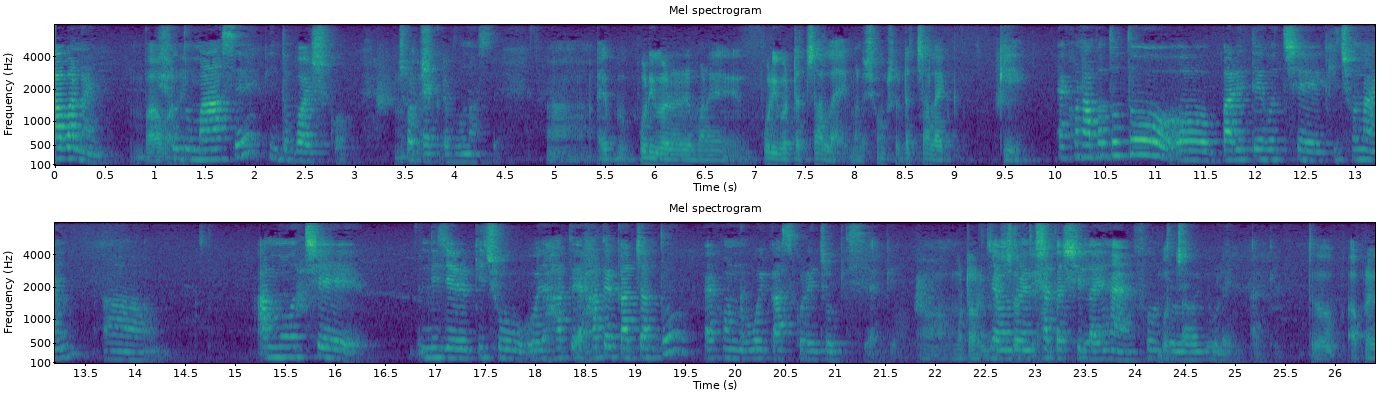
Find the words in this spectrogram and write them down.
বাবা নাই। বাবা শুধু মা আছে কিন্তু বয়স্ক। ছোট একটা বোন আছে। পরিবারের মানে পরিবারটা চালায় মানে সংসারটা চালায় কে? এখন আপাতত বাড়িতে হচ্ছে কিছু নাই। আম্মু হচ্ছে নিজের কিছু ওই হাতে হাতের কাজ জানতো এখন ওই কাজ করে চলতেছে আর কি। মোটামুটি যেমন ধরেন। খাতা সেলাই হ্যাঁ ফুল। তোলা ওইগুলোই আর কি। তো আপনার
